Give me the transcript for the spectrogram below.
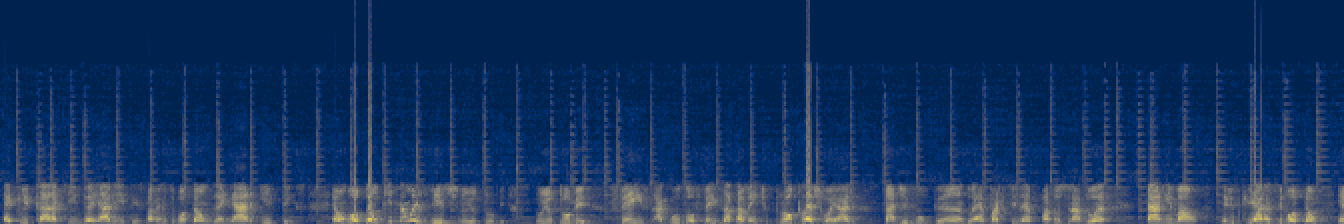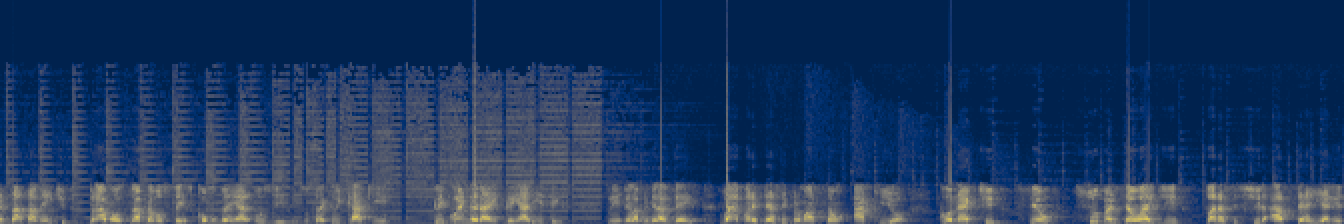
é clicar aqui em ganhar itens. Tá vendo esse botão? Ganhar itens. É um botão que não existe no YouTube. O YouTube fez, a Google fez exatamente pro Clash Royale, tá divulgando, é, é patrocinadora, tá animal. Eles criaram esse botão exatamente para mostrar para vocês como ganhar os itens. Você vai clicar aqui, clicou em ganhar, ganhar itens pela primeira vez, vai aparecer essa informação aqui, ó. Conecte seu Supercell ID para assistir a CRL,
